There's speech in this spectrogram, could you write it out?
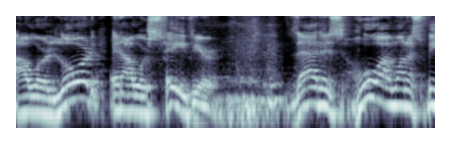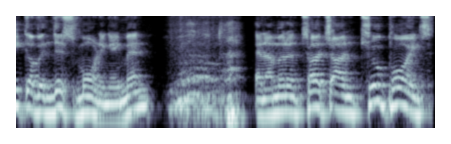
our Lord and our Savior. That is who I want to speak of in this morning. Amen. And I'm going to touch on two points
